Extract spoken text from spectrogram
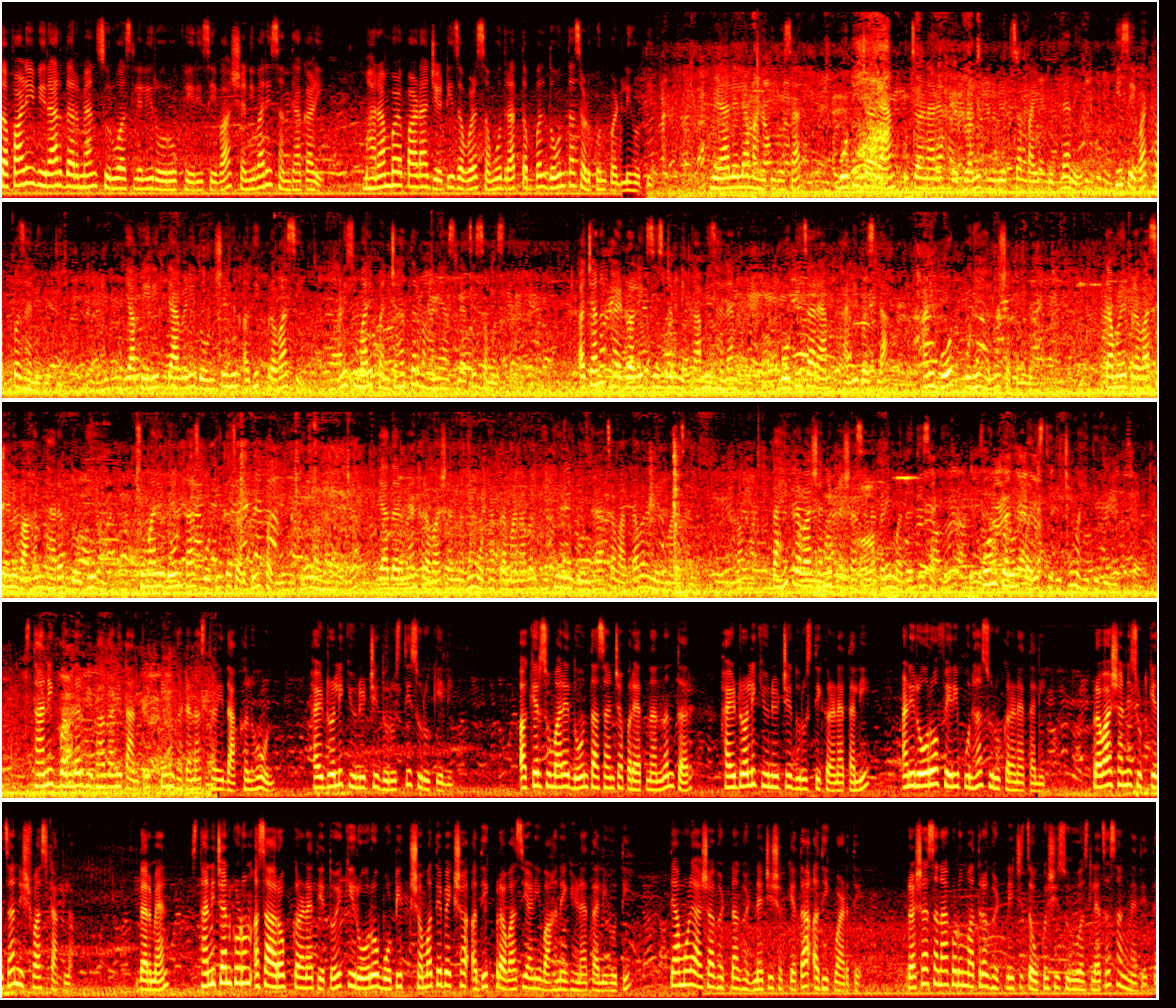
सफाळी विरार दरम्यान सुरू असलेली रोरो फेरी सेवा शनिवारी संध्याकाळी म्हारांबळपाडा जेटीजवळ समुद्रात तब्बल दोन तास अडकून पडली होती. मिळालेल्या माहितीनुसार बोटीच्या रॅम्प उचलणाऱ्या हायड्रॉलिक युनिटचा पाईप तुटल्याने ही सेवा ठप्प झाली होती. या फेरीत त्यावेळी दोनशेहून अधिक प्रवासी आणि सुमारे पंचाहत्तर वाहने असल्याचे समजते. अचानक हायड्रॉलिक सिस्टम निकामी झाल्यानं बोटीचा रॅम्प खाली बसला आणि बोट पुढे हलू शकली नाही. त्यामुळे प्रवासी आणि वाहनधारक दोघेही सुमारे दोन तास बोटीतच अडकून पडले होते. या दरम्यान प्रवाशांमध्ये मोठ्या प्रमाणावर भीती आणि गोंधळाचं वातावरण निर्माण झालं. काही प्रवाशांनी प्रशासनाकडे मदतीसाठी फोन करून परिस्थितीची माहिती दिली. स्थानिक बंदर विभाग आणि तांत्रिक टीम घटनास्थळी दाखल होऊन हायड्रोलिक युनिटची दुरुस्ती सुरू केली. अखेर सुमारे दोन तासांच्या प्रयत्नांनंतर हायड्रॉलिक युनिटची दुरुस्ती करण्यात आली आणि रोरो फेरी पुन्हा सुरू करण्यात आली. प्रवाशांनी सुटकेचा निश्वास टाकला. दरम्यान स्थानिकांकडून असा आरोप करण्यात येतोय की रोरो बोटीत क्षमतेपेक्षा अधिक प्रवासी आणि वाहने घेण्यात आली होती. त्यामुळे अशा घटना घडण्याची शक्यता अधिक वाढते. प्रशासनाकडून मात्र घटनेची चौकशी सुरू असल्याचं सांगण्यात येतंय.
